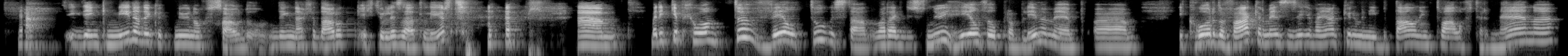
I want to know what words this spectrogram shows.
Ja. Ik denk niet dat ik het nu nog zou doen. Ik denk dat je daar ook echt je les uit leert. um, maar ik heb gewoon te veel toegestaan, waar ik dus nu heel veel problemen mee heb. Um, ik hoorde vaker mensen zeggen van ja, kunnen we niet betalen in twaalf termijnen?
